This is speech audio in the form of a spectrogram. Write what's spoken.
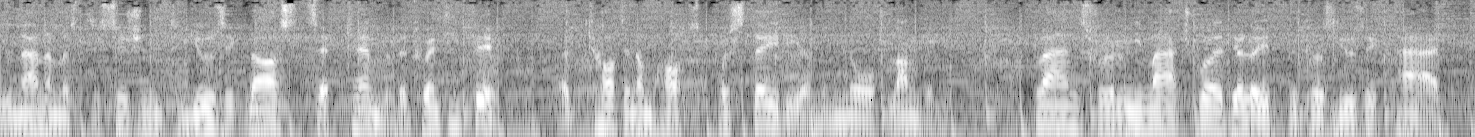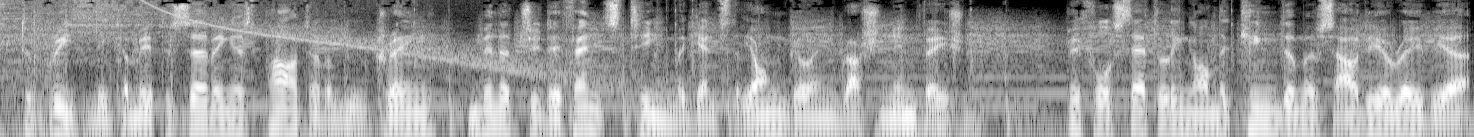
unanimous decision to Usyk last September the 25th at Tottenham Hotspur Stadium in North London. Plans for a rematch were delayed because Usyk had to briefly commit to serving as part of a Ukraine military defense team against the ongoing Russian invasion before settling on the Kingdom of Saudi Arabia,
